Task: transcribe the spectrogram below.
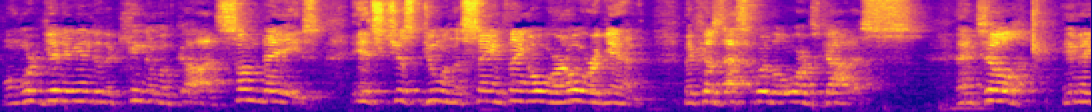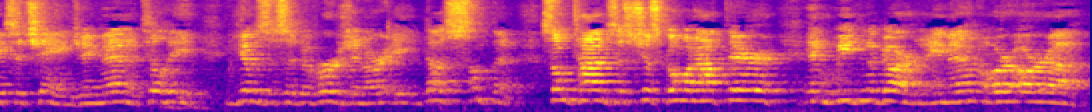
when we're getting into the kingdom of God, some days it's just doing the same thing over and over again because that's where the Lord's got us. Until He makes a change, amen. Until He gives us a diversion or He does something. Sometimes it's just going out there and weeding the garden, amen. Or, or uh,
